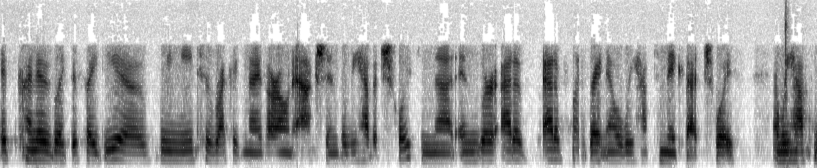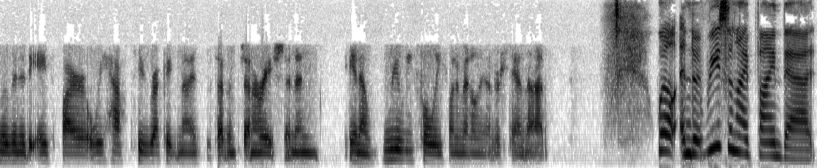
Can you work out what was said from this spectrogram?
it's kind of like this idea of we need to recognize our own actions and we have a choice in that. And we're at a, at a point right now where we have to make that choice and we have to move into the eighth fire or we have to recognize the seventh generation and, you know, really fully fundamentally understand that. Well, and the reason I find that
